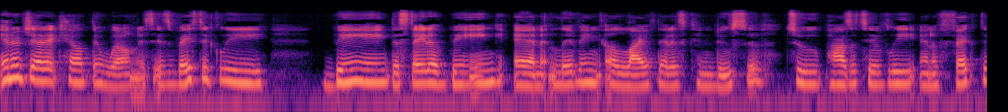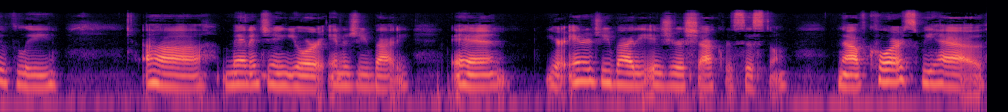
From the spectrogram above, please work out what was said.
energetic health and wellness is basically being the state of being and living a life that is conducive to positively and effectively uh, managing your energy body. And your energy body is your chakra system. Now, of course, we have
